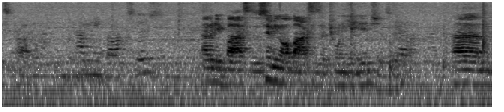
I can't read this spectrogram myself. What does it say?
this problem? How many boxes? How many boxes, assuming all boxes are twenty-eight inches, right? Um,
